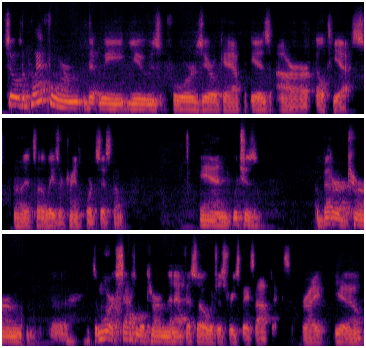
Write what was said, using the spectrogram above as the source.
So the platform that we use for Zero Gap is our LTS. Uh, it's a laser transport system, and which is a better term. Uh, it's a more accessible term than FSO, which is free space optics, right? You know,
